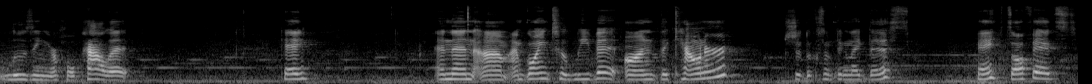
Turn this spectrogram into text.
losing your whole palette. Okay. And then um, I'm going to leave it on the counter. Should look something like this. Okay, it's all fixed.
